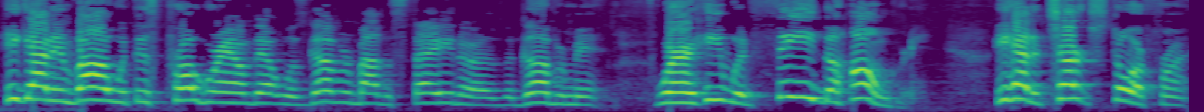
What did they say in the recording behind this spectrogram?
he got involved with this program that was governed by the state or the government where he would feed the hungry. He had a church storefront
